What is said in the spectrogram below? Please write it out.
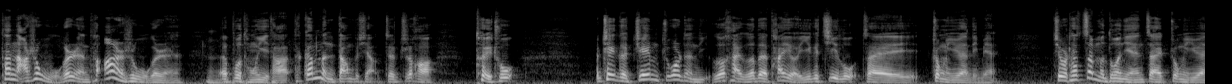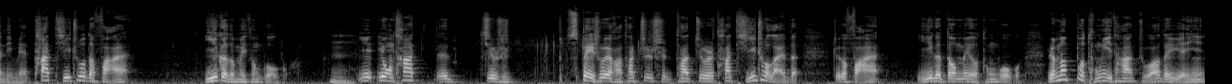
他哪是五个人？他二十五个人，呃，不同意他，他根本当不响，就只好退出。这个 Jim Jordan 俄亥俄的，他有一个记录在众议院里面。就是他这么多年在众议院里面，他提出的法案一个都没通过过。嗯，用用他呃，就是背书也好，他支持他就是他提出来的这个法案一个都没有通过过。人们不同意他主要的原因，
